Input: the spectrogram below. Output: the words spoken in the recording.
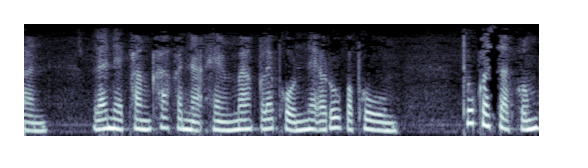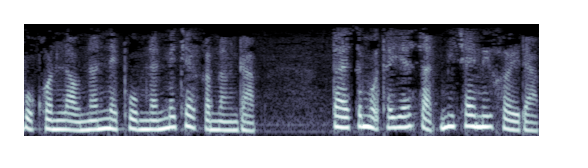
ารและในพังคขณะแห่งมรรคและผลในอรูปภูมิ ทุกขสัตว์ของบุคคลเหล่านั้นในภูมินั้นไม่ใช่กำลังดับ แต่สมุทัยสัตว์ไม่ใช่ไม่เคยดับ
